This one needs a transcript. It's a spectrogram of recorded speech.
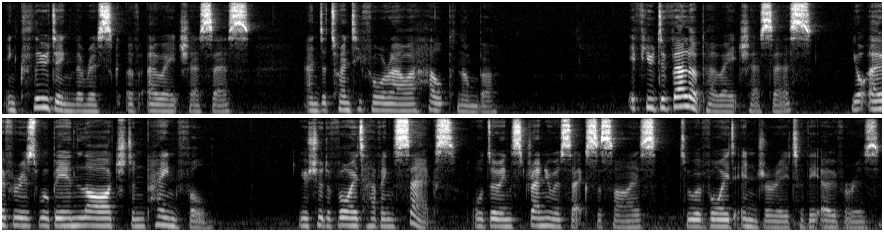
including the risk of OHSS, and a 24 hour help number. If you develop OHSS, your ovaries will be enlarged and painful. You should avoid having sex or doing strenuous exercise to avoid injury to the ovaries.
